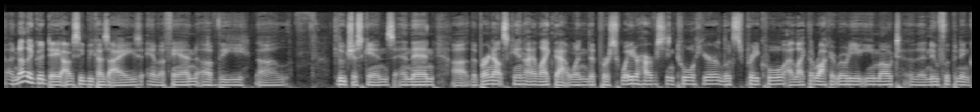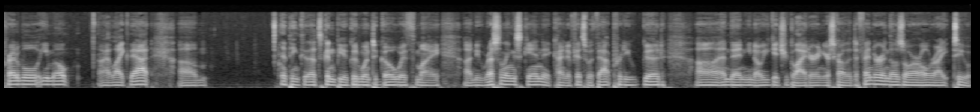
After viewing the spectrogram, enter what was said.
another good day, obviously, because I am a fan of the. Uh, Lucha skins, and then uh, the Burnout skin. I like that one. The Persuader harvesting tool here looks pretty cool. I like the Rocket Rodeo emote, the new Flippin' Incredible emote. I like that. Um, I think that's going to be a good one to go with my uh, new wrestling skin. It kind of fits with that pretty good. Uh, and then, you know, you get your glider and your Scarlet Defender, and those are all right too.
